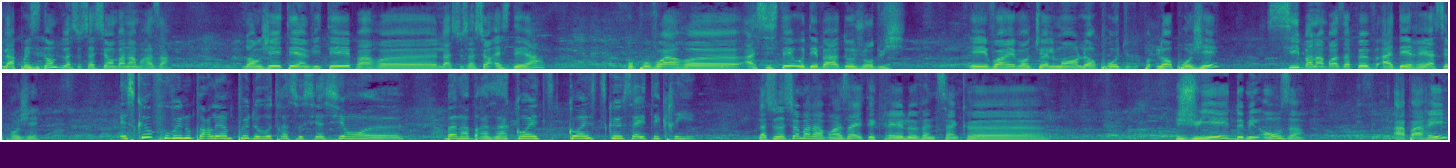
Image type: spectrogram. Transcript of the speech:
la, présidente de l'association Banambraza. Donc j'ai été invité par euh, l'association SDA pour pouvoir euh, assister au débat d'aujourd'hui et voir éventuellement leurs leur projets, si Banabraza peuvent adhérer à ces projets. Est-ce que vous pouvez nous parler un peu de votre association euh, Banabraza? Quand est-ce que ça a été créé? L'association Banabraza a été créée le 25 juillet 2011 à Paris.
